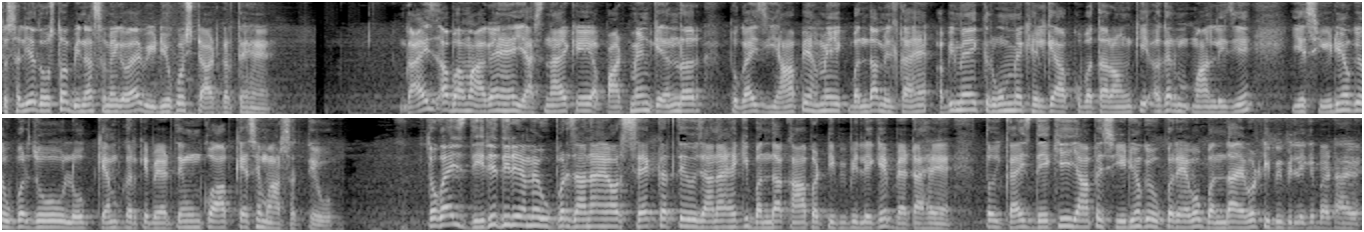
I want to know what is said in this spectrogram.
तो चलिए दोस्तों, बिना समय गवाए वीडियो को स्टार्ट करते हैं। गाइज़ अब हम आ गए हैं यासनाए के अपार्टमेंट के अंदर। तो गाइज़ यहाँ पे हमें एक बंदा मिलता है। अभी मैं एक रूम में खेल के आपको बता रहा हूँ कि अगर मान लीजिए, ये सीढ़ियों के ऊपर जो लोग कैंप करके बैठते हैं, उनको आप कैसे मार सकते हो? तो गाइज़ धीरे धीरे हमें ऊपर जाना है और चेक करते हुए जाना है कि बंदा कहाँ पर टीपीपी लेके बैठा है। तो गाइज़ देखिए यहाँ पे सीढ़ियों के ऊपर है, वो बंदा है, वो टीपीपी लेके बैठा है।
